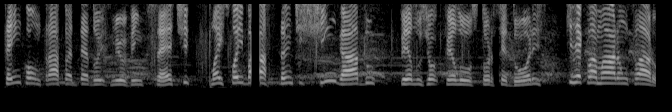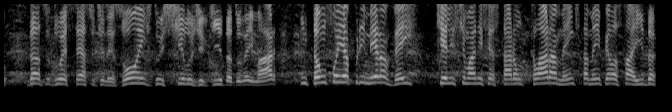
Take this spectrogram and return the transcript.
tem contrato até 2027, mas foi bastante xingado pelos, pelos torcedores que reclamaram, claro, das- do excesso de lesões, do estilo de vida do Neymar. Então foi a primeira vez que eles se manifestaram claramente também pela saída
